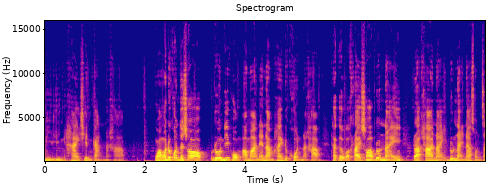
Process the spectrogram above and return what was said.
มีลิงก์ให้เช่นกันนะครับ หวังว่าทุกคนจะชอบรุ่นที่ผมเอามาแนะนำให้ทุกคนนะครับ ถ้าเกิดว่าใครชอบรุ่นไหน ราคาไหนรุ่นไหนน่าสนใจ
